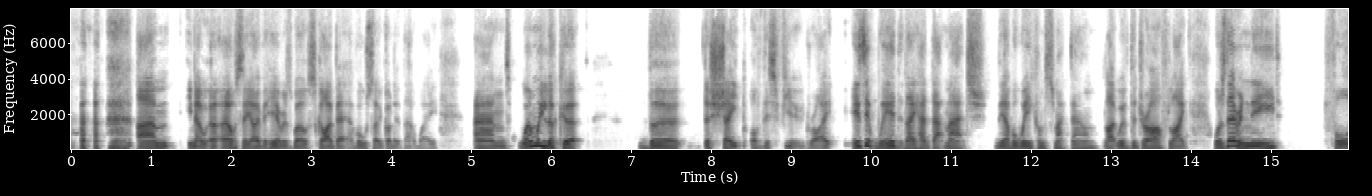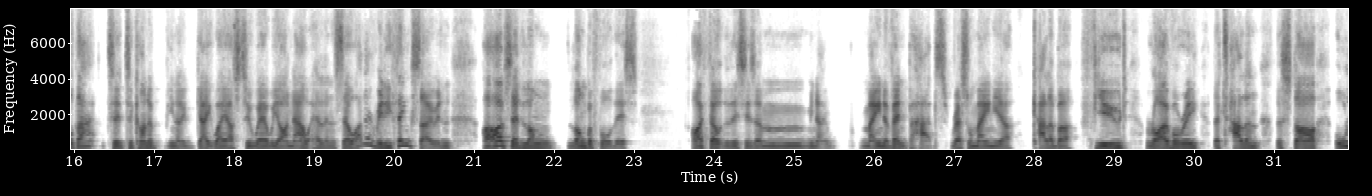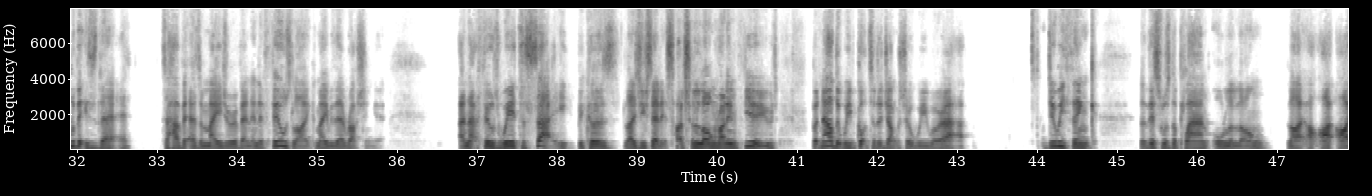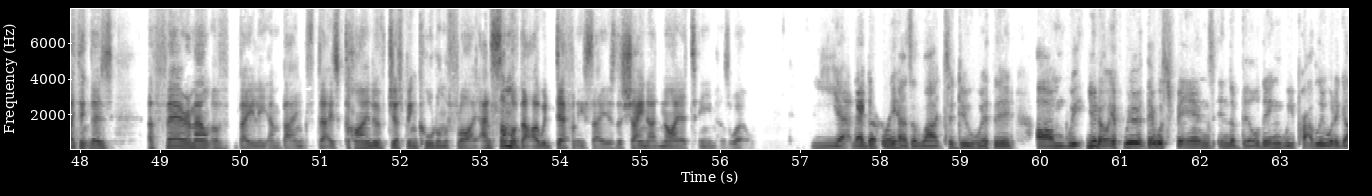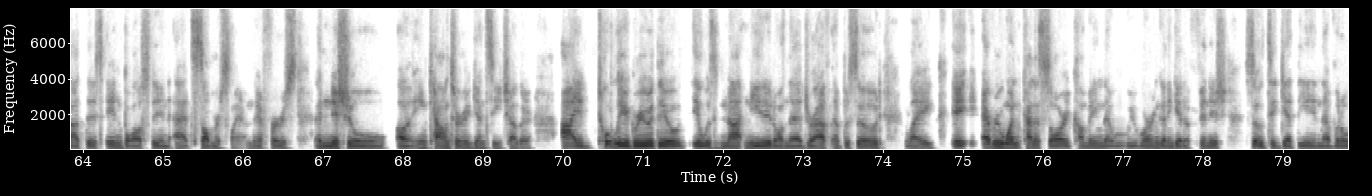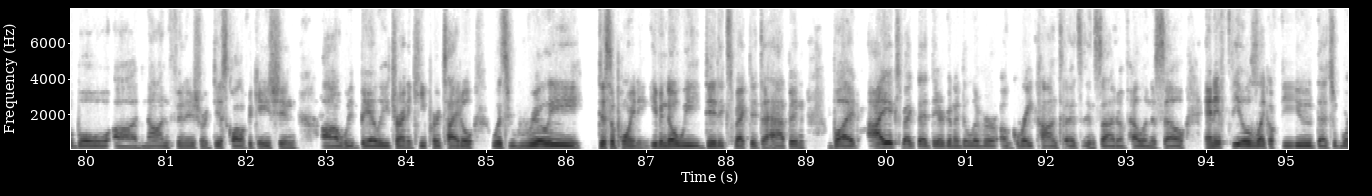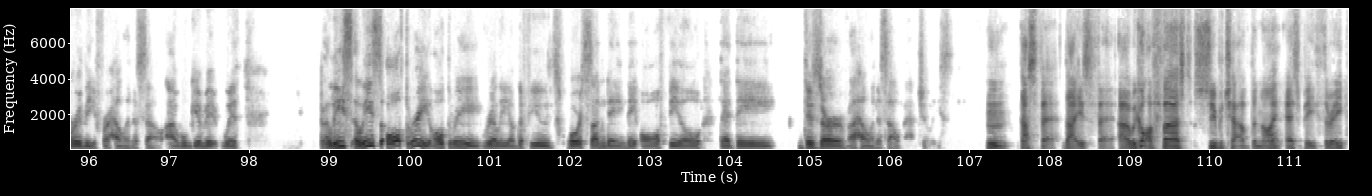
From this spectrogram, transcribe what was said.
um, you know, obviously over here as well, Sky Bet have also got it that way. And when we look at the the shape of this feud, right? Is it weird that they had that match the other week on SmackDown, like with the draft? Like, was there a need for that to to kind of you know gateway us to where we are now at Hell in a Cell? I don't really think so. And I've said long long before this, I felt that this is a you know main event, perhaps WrestleMania caliber feud, rivalry, the talent, the star, all of it is there. to have it as a major event, and it feels like maybe they're rushing it. And that feels weird to say because, as you said, it's such a long running feud. But now that we've got to the juncture we were at, do we think that this was the plan all along? Like, I, I think there's a fair amount of Bayley and Banks that has kind of just been called on the fly. And some of that I would definitely say is the Shayna Nia team as well. Yeah, that definitely has a lot to do with it. Um, we, you know, if we're there was fans in the building, we probably would have got this in Boston at SummerSlam, their first initial uh, encounter against each other. I totally agree with you. It was not needed on that draft episode. Like it, everyone kind of saw it coming that we weren't going to get a finish. So to get the inevitable uh, non-finish or disqualification uh, with Bayley trying to keep her title was really disappointing, even though we did expect it to happen. But I expect that they're going to deliver a great contest inside of Hell in a Cell, and it feels like a feud that's worthy for Hell in a Cell. I will give it with at least at least all three, all three really of the feuds for Sunday. They all feel that they deserve a Hell in a Cell match at least. Hmm, that's fair. That is fair. Uh, we got our first super chat of the night, SP3.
